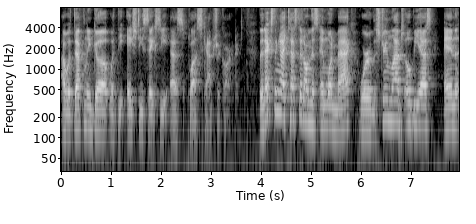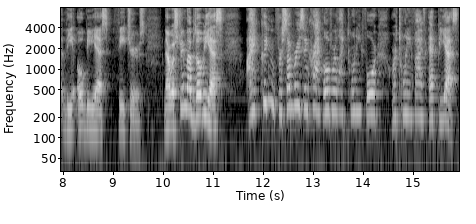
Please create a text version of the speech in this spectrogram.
I would definitely go with the HD60S Plus capture card. The next thing I tested on this M1 Mac were the Streamlabs OBS and the OBS features. Now with Streamlabs OBS, I couldn't for some reason crack over like 24 or 25 FPS.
